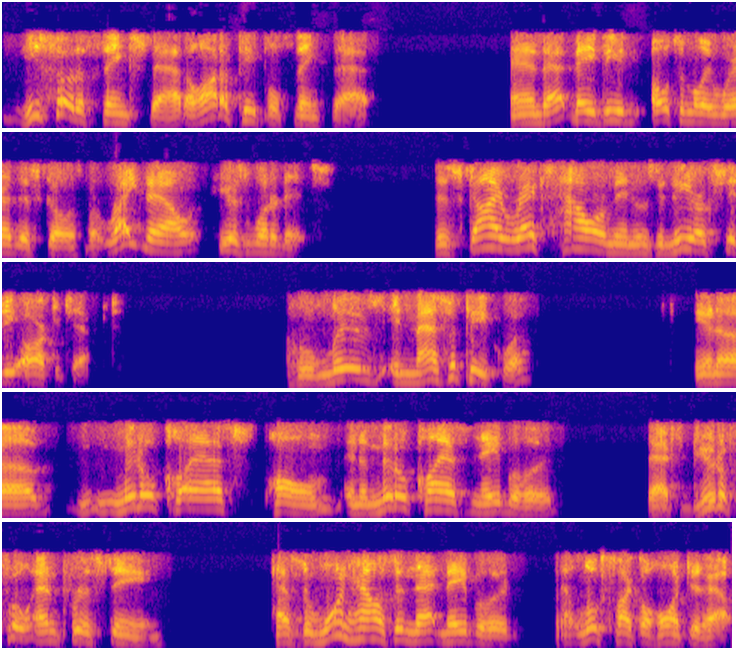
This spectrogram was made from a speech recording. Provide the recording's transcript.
he sort of thinks that. A lot of people think that, and that may be ultimately where this goes. But right now, here's what it is: this guy Rex Heuermann, who's a New York City architect, who lives in Massapequa, in a middle class home in a middle class neighborhood that's beautiful and pristine, has the one house in that neighborhood that looks like a haunted house.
